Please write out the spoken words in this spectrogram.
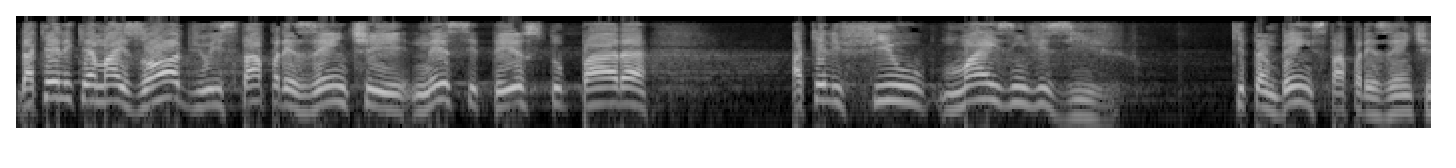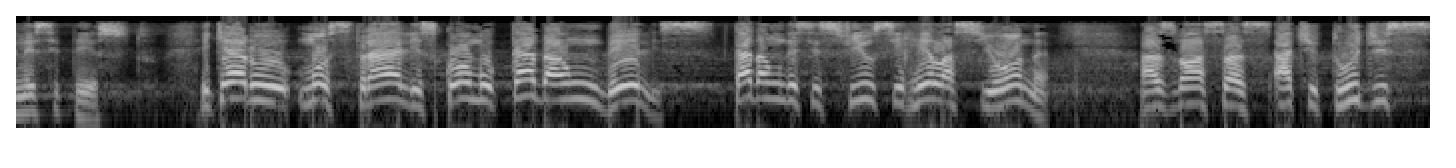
daquele que é mais óbvio está presente nesse texto para aquele fio mais invisível, que também está presente nesse texto. E quero mostrar-lhes como cada um deles, cada um desses fios se relaciona às nossas atitudes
